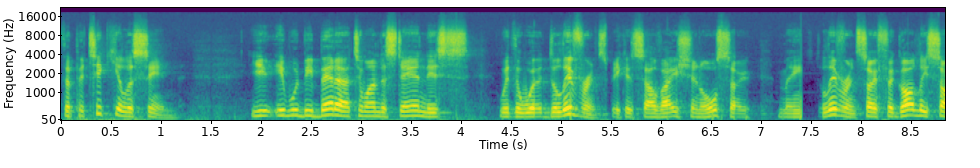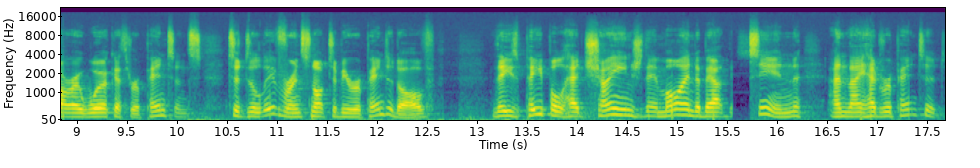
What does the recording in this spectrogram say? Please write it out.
the particular sin. You, it would be better to understand this with the word deliverance, because salvation also means deliverance. So, for godly sorrow worketh repentance to deliverance, not to be repented of. These people had changed their mind about this sin and they had repented.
